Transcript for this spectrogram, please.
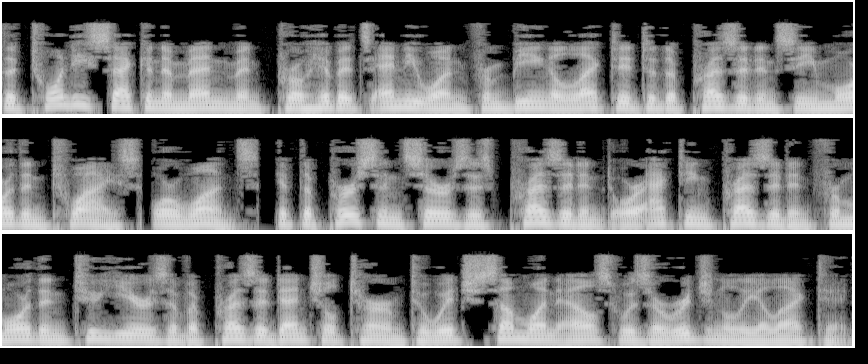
The 22nd Amendment prohibits anyone from being elected to the presidency more than twice or once, if the person serves as president or acting president for more than two years of a presidential term to which someone else was originally elected.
